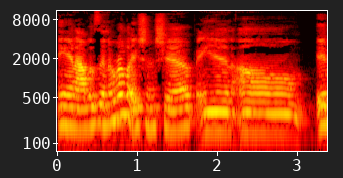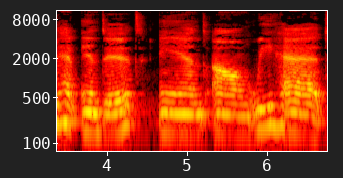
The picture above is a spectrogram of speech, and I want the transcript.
And I was in a relationship and um, it had ended. And um, we had.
